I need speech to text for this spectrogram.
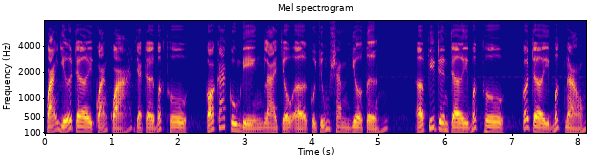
khoảng giữa trời quảng quả và trời bất thu có các cung điện là chỗ ở của chúng sanh vô tưởng. Ở phía trên trời bất thu có trời bất não,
